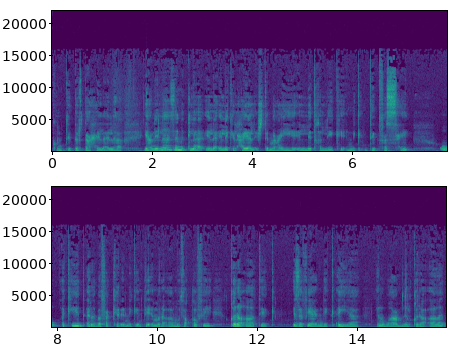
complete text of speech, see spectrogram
كنت ترتاحي لإلها يعني لازم تلاقي لإلك الحياة الاجتماعية اللي تخليكي إنك أنت تفسحي. وأكيد أنا بفكر إنك أنت امرأة مثقفة قراءاتك إذا في عندك أي أنواع من القراءات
